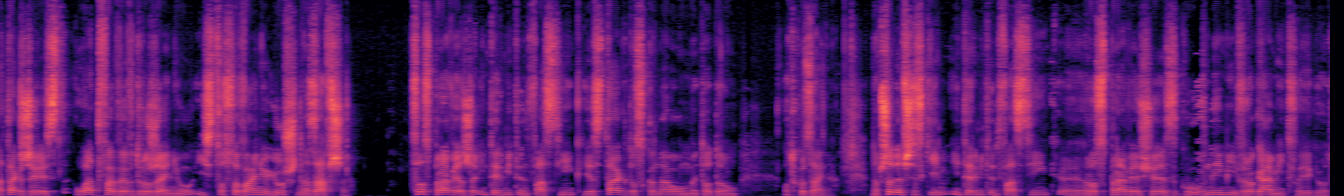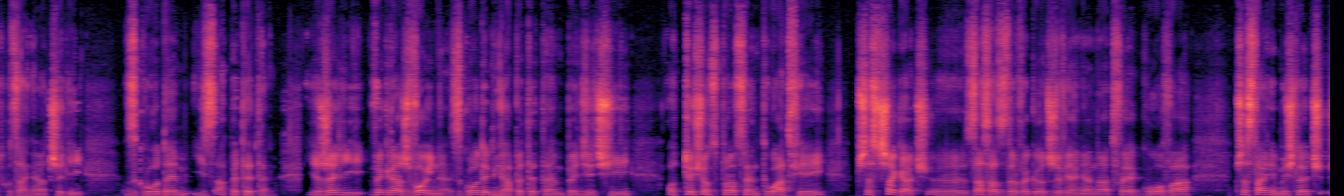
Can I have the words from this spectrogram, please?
a także jest łatwa we wdrożeniu i stosowaniu już na zawsze. Co sprawia, że intermittent fasting jest tak doskonałą metodą odchudzania? No przede wszystkim intermittent fasting e, rozprawia się z głównymi wrogami Twojego odchudzania, czyli z głodem i z apetytem. Jeżeli wygrasz wojnę z głodem i apetytem, będzie Ci o 1000% łatwiej przestrzegać e, zasad zdrowego odżywiania, no a Twoja głowa przestanie myśleć e,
